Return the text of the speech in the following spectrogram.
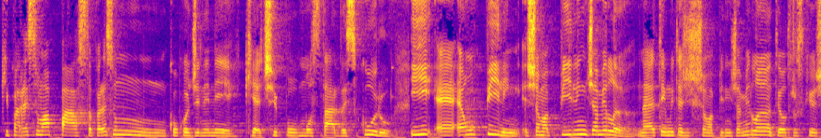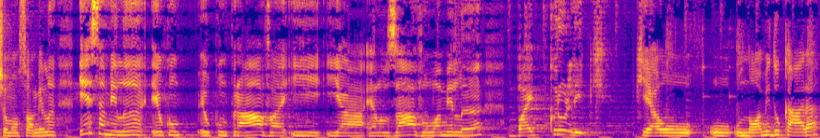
que parece uma pasta, parece um cocô de nenê, que é tipo mostarda escuro. E é, é um peeling, chama peeling de amelã, né? Tem muita gente que chama peeling de amelã, tem outros que chamam só amelã. Esse amelã eu, comp eu comprava e, e a, ela usava o amelã by Krulik, que é o, o, o nome do cara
